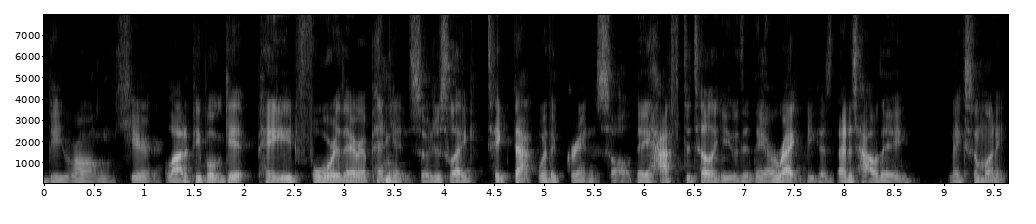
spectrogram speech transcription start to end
be wrong here. A lot of people get paid for their opinions. So just like take that with a grain of salt. They have to tell you that they are right because that is how they make some money.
